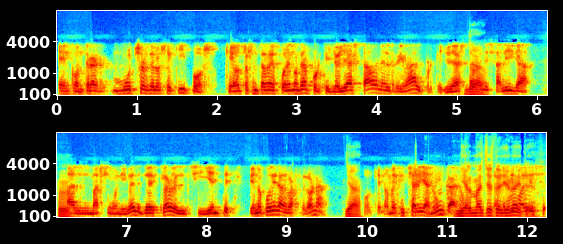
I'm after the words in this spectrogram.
encontrar muchos de los equipos que otros entrenadores pueden encontrar porque yo ya he estado en el rival, porque yo ya he estado en esa liga hmm. al máximo nivel. Entonces, claro, el siguiente, yo no puedo ir al Barcelona, porque no me ficharía nunca. Ni al Manchester United.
